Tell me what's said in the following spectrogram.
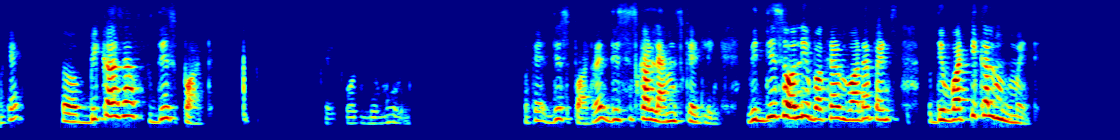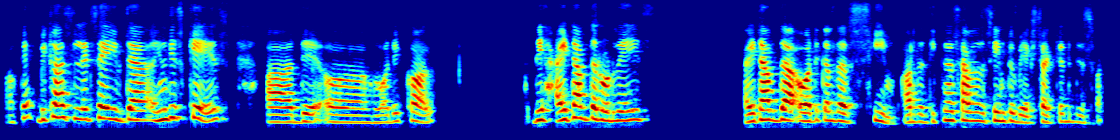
Okay, so because of this part, okay, it won't be moving okay this part right this is called lamb link with this only what happens the vertical movement okay because let's say if the in this case uh the uh what do you call the height of the roadway is height of the vertical the seam or the thickness of the seam to be extracted this one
